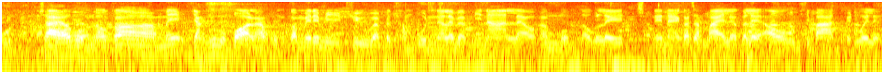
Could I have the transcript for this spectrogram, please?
ปุ่นนะครับใช่ครับผมเราก็ไม่อย่างที่ผมบอกแล้วครับผมก็ไม่ได้มีฟิลแบบไปทำบุญอะไรแบบนี้นานแล้วครับผมเราก็เลยไหนๆก็จะไปแล้วก็เลยเอาที่บ้านไปด้วยเลย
